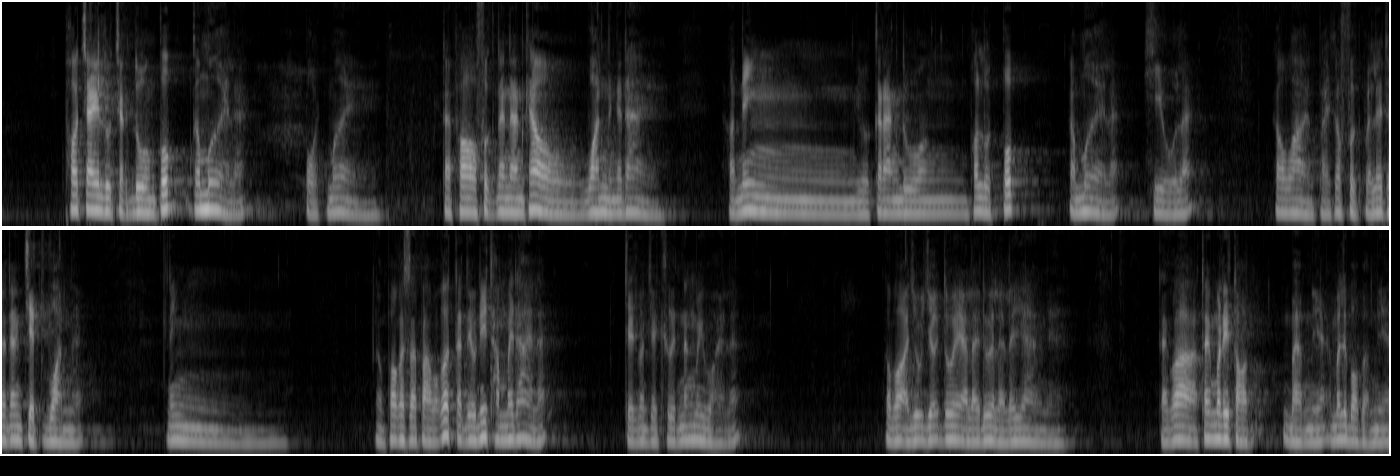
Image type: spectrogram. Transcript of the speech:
ๆพอใจหลุดจากดวงปุ๊บก็เมื่อยแล้วปวดเมื่อย แต่พอฝึกนานๆเข้าวันหนึ่งก็ได้พอนิ่งอยู่กลางดวง พอหลุดปุ๊บก็เมื่อยแล้วหิวแล้ว ก็ว่านไปก็ฝึกไปเลยจนตั้งเจ็ดวันเนี่ยนิ่งหลวงพ่อกระสปาบอกก็แต่เดี๋ยวนี้ทำไม่ได้แล้วเจ็ดวันเจ็ดคืนนั่งไม่ไหวแล้วก็บอกอายุเยอะด้วยอะไรด้วยหลายๆอย่างเนี่ย แต่ว่าท่านไม่ได้ตอบแบบนี้ไม่ได้บอกแบบนี้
